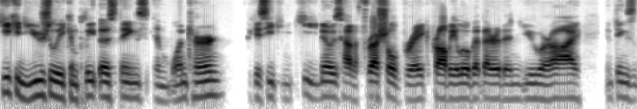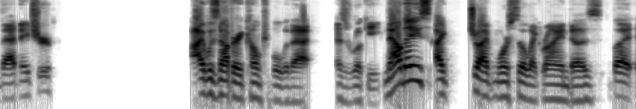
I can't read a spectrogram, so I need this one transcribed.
he can usually complete those things in one turn because he can he knows how to threshold brake probably a little bit better than you or I and things of that nature. I was not very comfortable with that as a rookie. Nowadays, I drive more so like Ryan does, but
